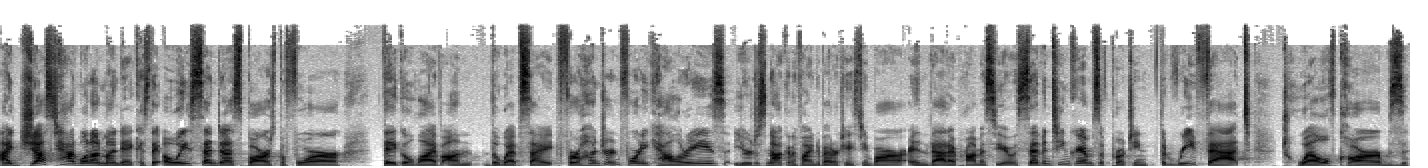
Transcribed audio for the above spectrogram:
I just had one on Monday because they always send us bars before they go live on the website. For 140 calories, you're just not going to find a better tasting bar. And that I promise you 17 grams of protein, three fat, 12 carbs,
